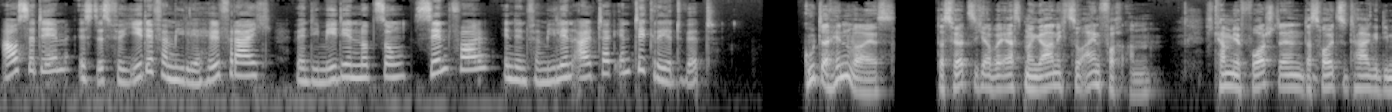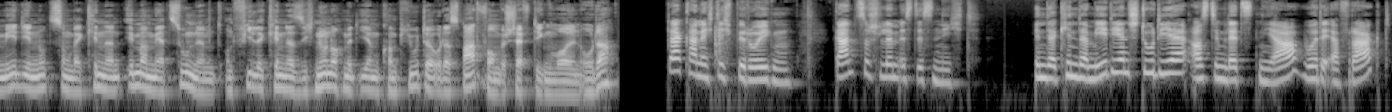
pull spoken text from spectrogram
Außerdem ist es für jede Familie hilfreich, wenn die Mediennutzung sinnvoll in den Familienalltag integriert wird. Guter Hinweis. Das hört sich aber erstmal gar nicht so einfach an. Ich kann mir vorstellen, dass heutzutage die Mediennutzung bei Kindern immer mehr zunimmt und viele Kinder sich nur noch mit ihrem Computer oder Smartphone beschäftigen wollen, oder? Da kann ich dich beruhigen. Ganz so schlimm ist es nicht. In der Kindermedienstudie aus dem letzten Jahr wurde erfragt,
